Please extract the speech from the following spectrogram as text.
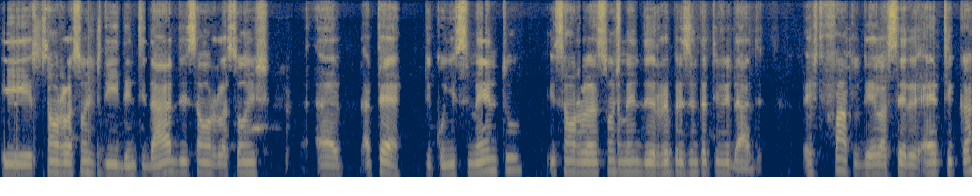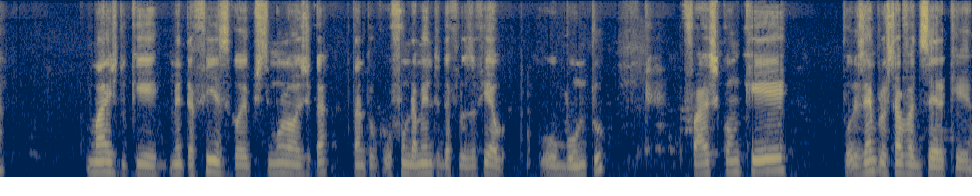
e são relações de identidade, são relações é, até de conhecimento e são relações também de representatividade. Este fato de ela ser ética, mais do que metafísica ou epistemológica, portanto, o fundamento da filosofia Ubuntu, faz com que, por exemplo, eu estava a dizer que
